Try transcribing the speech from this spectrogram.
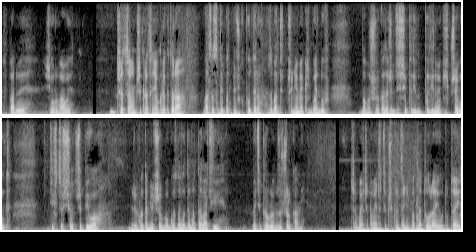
wpadły, się urwały. Przed samym przykręceniem kolektora warto sobie podpiąć komputer, zobaczyć czy nie ma jakichś błędów, bo może się okazać, że gdzieś się podwinął jakiś przewód, gdzieś coś się odczepiło, żeby potem nie trzeba było go znowu demontować i będzie problem z uszczelkami. Trzeba jeszcze pamiętać o przykręceniu magnetu oleju tutaj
